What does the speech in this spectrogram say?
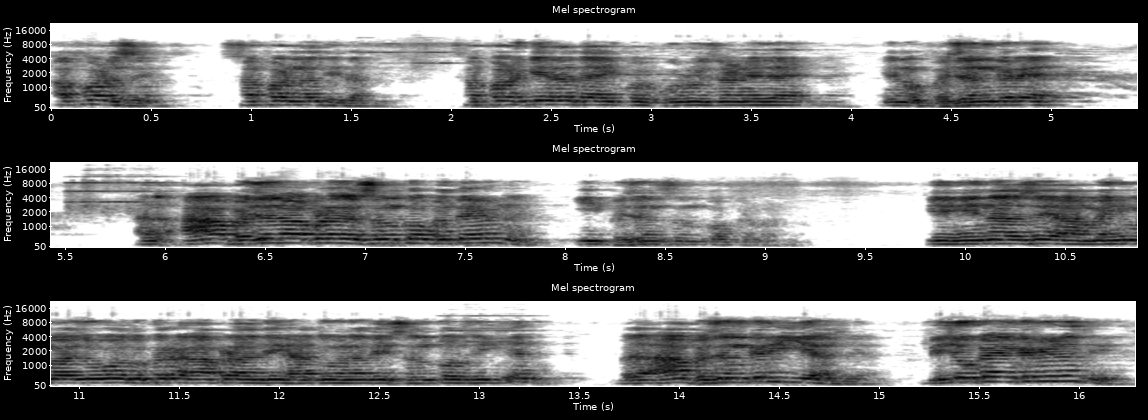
અફળ છે. સફળ નથી થતું. સફળ ક્યારે થાય? કોઈ ગુરુ જણે જાય, એનું ભજન કરે. અને આ ભજન આપણે સંતો બતાવ્યું ને એ ભજન સંતો કરવાનું. કે એના છે, આ મહિમા જોવો તો ખરા આપણાથી સાધુઓનાથી સંતો થઈ ગયા ને, બધા આ ભજન કરી ગયા છે. બીજું કાંઈ કર્યું નથી.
